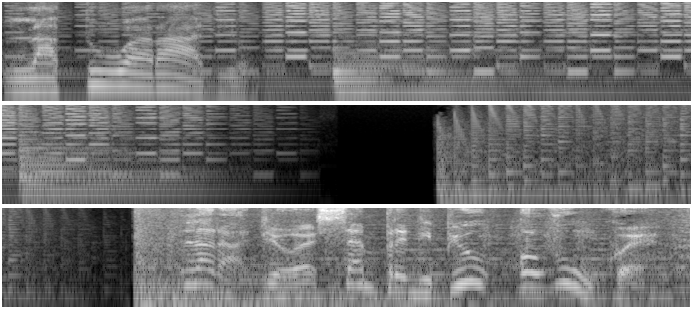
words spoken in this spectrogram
la tua radio. La radio è sempre di più ovunque.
